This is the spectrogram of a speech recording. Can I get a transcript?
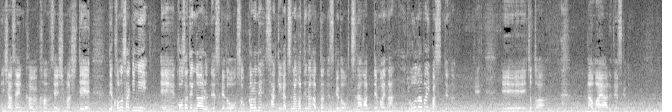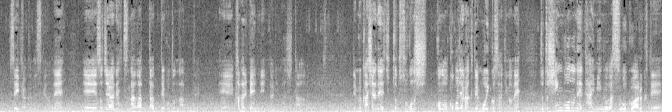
2車線化が完成しまして、で、この先に、え交差点があるんですけど、そこからね、先が繋がってなかったんですけど、繋がって、前、なん、ヨーダバイパスっていうのえー、ちょっと 名前あれですけど、正確ですけどね、えー、そちらがね、繋がったってことになって、えー、かなり便利になりました。で、昔はね、ちょっとそこのしこの、ここじゃなくてもう一個先のね、ちょっと信号のね、タイミングがすごく悪くて、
